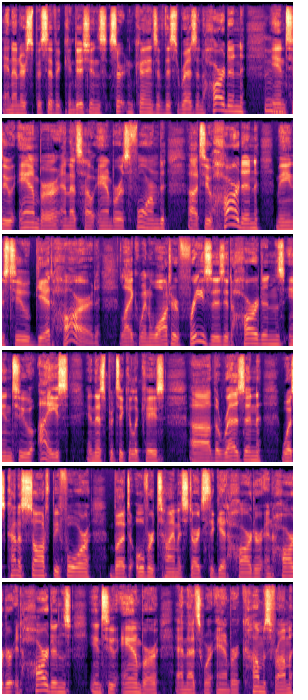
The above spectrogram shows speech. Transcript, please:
and under specific conditions, certain kinds of this resin harden mm. into amber, and that's how amber is formed. Uh, to harden means to get hard, like when water freezes, it hardens into ice. In this particular case, uh, the resin was kind of soft before, but over time it starts to to get harder and harder. It hardens into amber, and that's where amber comes from.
